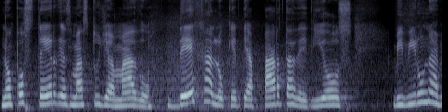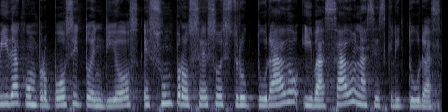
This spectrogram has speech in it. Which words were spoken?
No postergues más tu llamado. Deja lo que te aparta de Dios. Vivir una vida con propósito en Dios es un proceso estructurado y basado en las escrituras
